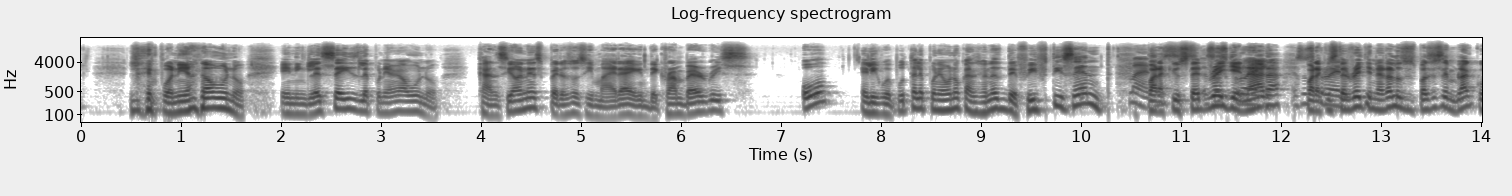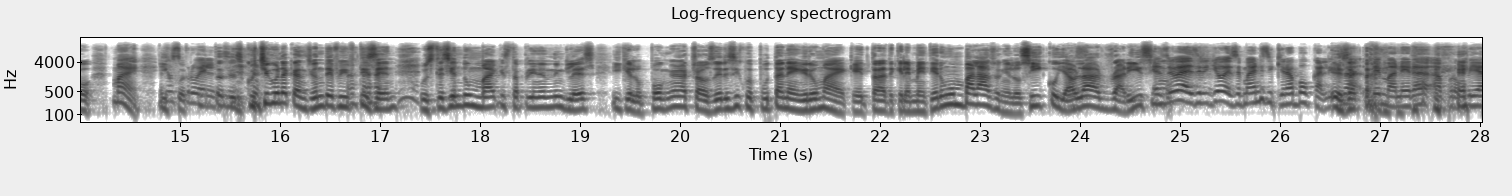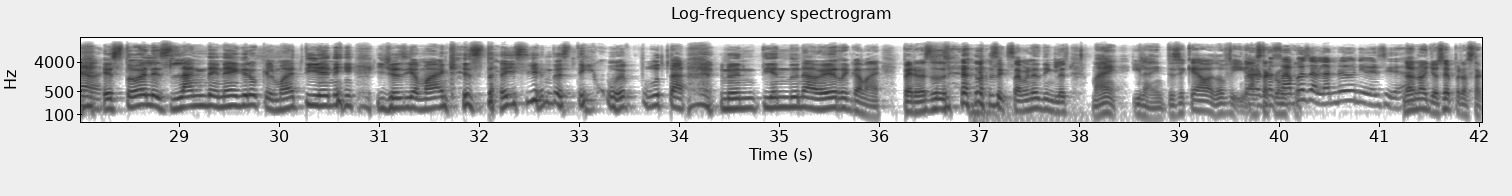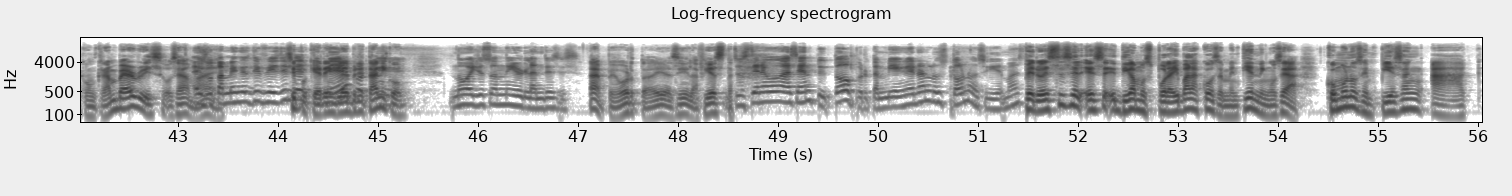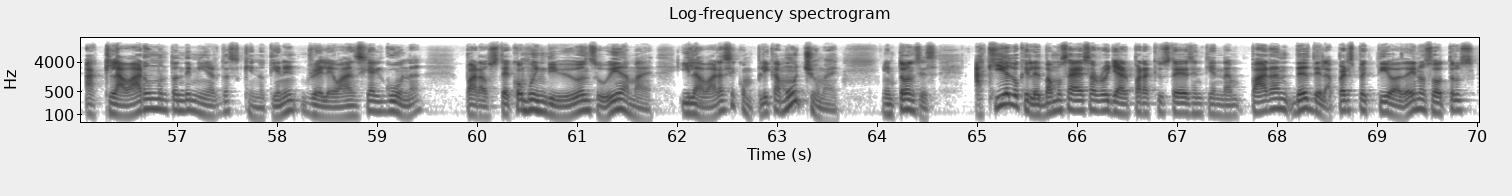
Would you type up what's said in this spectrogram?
le ponían a uno, en inglés 6 le ponían a uno canciones, pero eso sí, ma, era de Cranberries. O el hijo de puta le ponía a uno canciones de 50 Cent para que usted rellenara, para que usted rellenara los espacios en blanco. Mae, hijo de puta, escuchen una canción de 50 Cent, usted siendo un mae que está aprendiendo inglés y que lo pongan a traducir ese hijo de puta negro, mae, que tras de que le metieron un balazo en el hocico y habla rarísimo. Eso iba a decir yo, ese mae ni siquiera vocaliza de manera apropiada. es todo el slang de negro que el mae tiene y yo decía, mae, ¿qué está diciendo este hijo de puta? No entiendo una verga, mae. Pero esos eran los exámenes de inglés. Mae, y la gente se quedaba. Pero no estamos hablando de universidad. No, no, yo sé, pero hasta con cranberries, o sea, Eso también es difícil. Sí, porque era inglés británico. No, ellos son irlandeses. Ah, peor todavía, sí, la fiesta. Entonces tienen un acento y todo, pero también eran los tonos y demás. Pero este es el, ese, digamos, por ahí va la cosa, ¿me entienden? O sea, cómo nos empiezan a, a clavar un montón de mierdas que no tienen relevancia alguna para usted como individuo en su vida, mae. Y la vara se complica mucho, mae. Entonces, Aquí es lo que les vamos a desarrollar para que ustedes entiendan, paran desde la perspectiva de nosotros,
